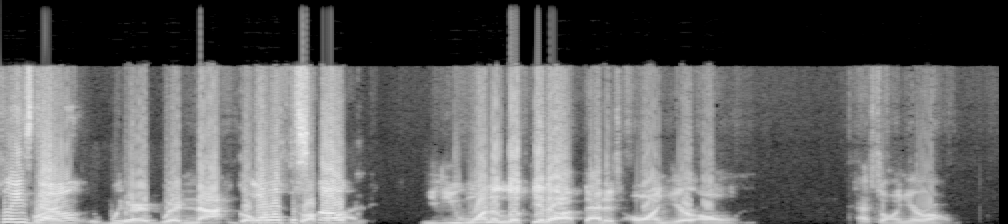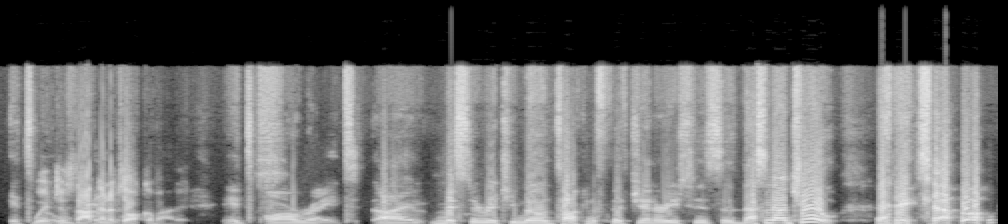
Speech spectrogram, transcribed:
Please But don't. we're we're not going to talk smoke? about it. If you want to look it up, that is on your own. That's on your own. It's We're just not going to talk about it. It's all right. Uh, Mr. Richie Moon talking to fifth generation says that's not true. NHL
